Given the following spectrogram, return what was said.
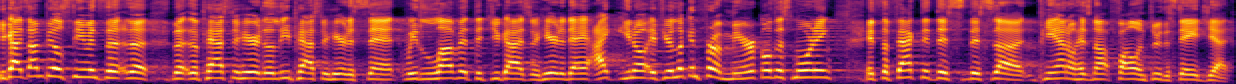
You guys, I'm Bill Stevens, the, the, the, pastor here, the lead pastor here at Ascent. We love it that you guys are here today. I, you know, if you're looking for a miracle this morning, it's the fact that this, this uh, piano has not fallen through the stage yet.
